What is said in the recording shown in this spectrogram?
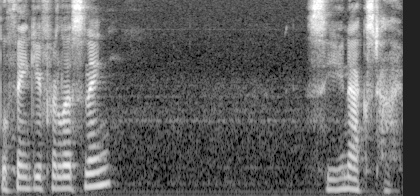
Well, thank you for listening. See you next time.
